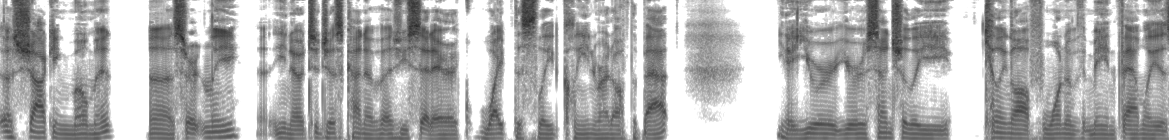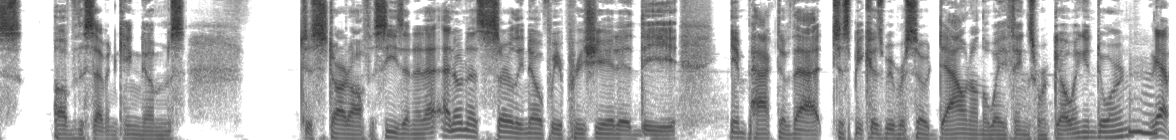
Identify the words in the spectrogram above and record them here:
a shocking moment, uh, certainly, you know, to just kind of, as you said, Eric, wipe the slate clean right off the bat. You know, you're, you're essentially killing off one of the main families of the Seven Kingdoms to start off a season. And I, I, don't necessarily know if we appreciated the impact of that just because we were so down on the way things were going in Dorne. Mm-hmm. Yeah,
